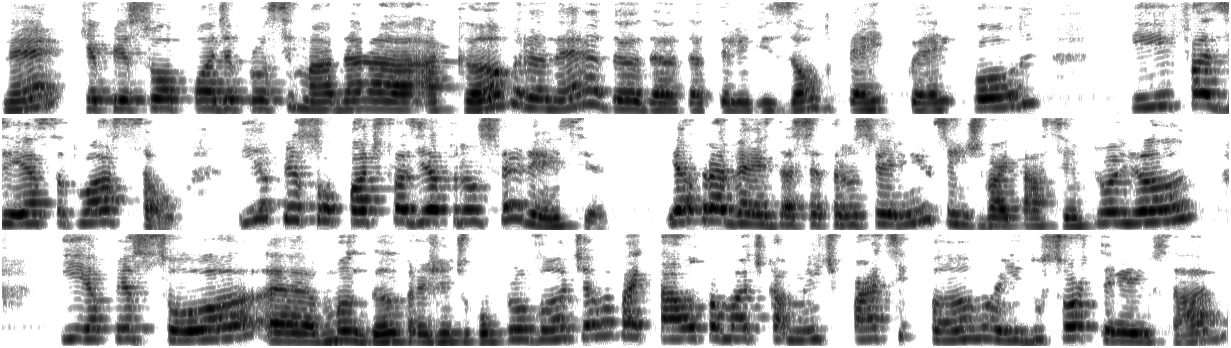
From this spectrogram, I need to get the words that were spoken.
né? Que a pessoa pode aproximar da a câmera, né? Da, da, da televisão, do QR Code, e fazer essa doação. E a pessoa pode fazer a transferência. E através dessa transferência, a gente vai estar sempre olhando e a pessoa é, mandando para a gente o comprovante, ela vai estar automaticamente participando aí do sorteio, sabe?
